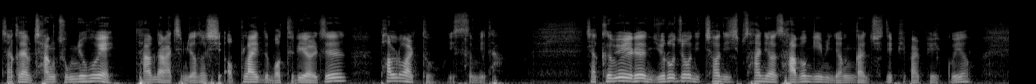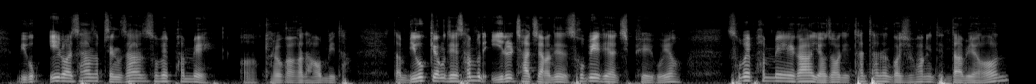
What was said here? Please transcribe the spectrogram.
자, 그 다음 장 종료 후에 다음날 아침 6시 어플라이드 머트리얼즈 팔로알토 있습니다. 자, 금요일은 유로존 2024년 4분기 및 연간 GDP 발표 있고요. 미국 1월 산업 생산 소비 판매 어, 결과가 나옵니다. 일단 미국 경제의 3분의 2를 차지하는 소비에 대한 지표이고요. 소비 판매가 여전히 탄탄한 것이 확인된다면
